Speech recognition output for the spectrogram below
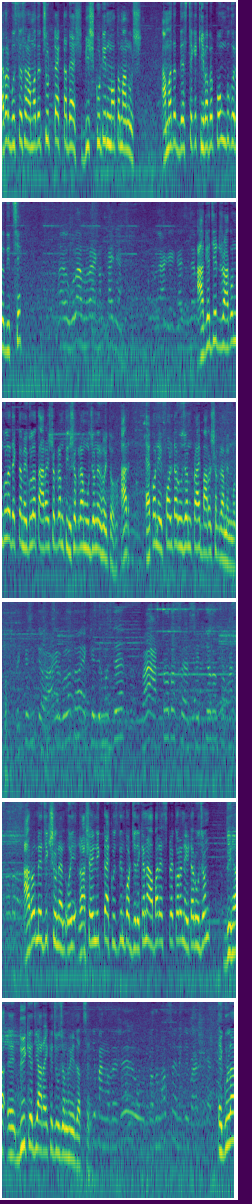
এবার বুঝতেছেন, আমাদের ছোট্ট একটা দেশ, বিশ কোটির মতো মানুষ। আমাদের দেশ থেকে কীভাবে পঙ্গু করে দিচ্ছে? আগে যে ড্রাগনগুলো দেখতাম এগুলো তো আড়াইশো গ্রাম তিনশো গ্রাম ওজনের হইতো। আর এখন এই ফলটার ওজন প্রায় বারোশো গ্রামের মতো। আরও ম্যাজিক শুনেন ওই রাসায়নিকটা একুশ দিন পর যদি এখানে আবার স্প্রে করেন এটার ওজন দুই কেজি আড়াই কেজি ওজন হয়ে যাচ্ছে? এগুলা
